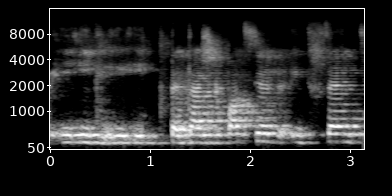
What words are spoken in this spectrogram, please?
e, e, e, portanto, acho que pode ser interessante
